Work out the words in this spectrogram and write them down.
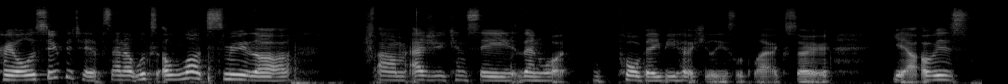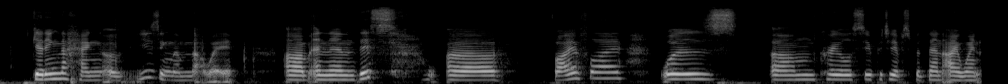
Crayola Super Tips. And it looks a lot smoother, um, as you can see, than what poor baby Hercules looked like. So yeah, I was getting the hang of using them that way. Um, and then this uh, Firefly was um, Crayola Super Tips, but then I went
